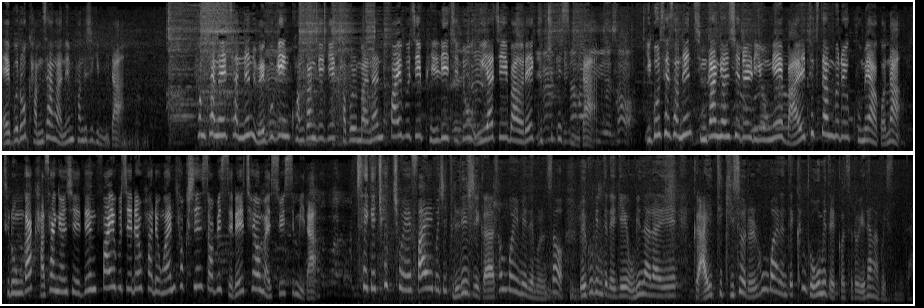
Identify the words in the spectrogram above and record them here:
앱으로 감상하는 방식입니다. 평창을 찾는 외국인 관광객이 가볼 만한 5G 빌리지도 의아지 마을에 구축했습니다. 이곳에서는 증강현실을 이용해 마을 특산물을 구매하거나 드론과 가상현실 등 5G를 활용한 혁신 서비스를 체험할 수 있습니다. 세계 최초의 5G 빌리지가 선보임이 되면서 외국인들에게 우리나라의 그 IT 기술을 홍보하는 데 큰 도움이 될 것으로 예상하고 있습니다.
